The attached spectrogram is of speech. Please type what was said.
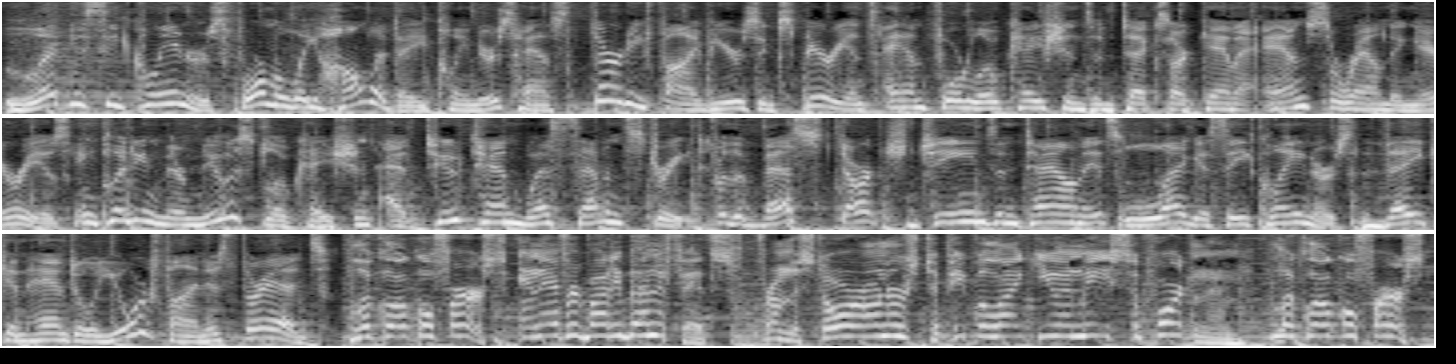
Legacy Cleaners, formerly Holiday Cleaners, has 35 years experience and four locations in Texarkana and surrounding areas, including their newest location at 210 West 7th Street. For the best starch jeans in town, it's Legacy Cleaners. They can handle your finest threads. Look local first, and everybody benefits, from the store owners to people like you and me supporting them. Look local first.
